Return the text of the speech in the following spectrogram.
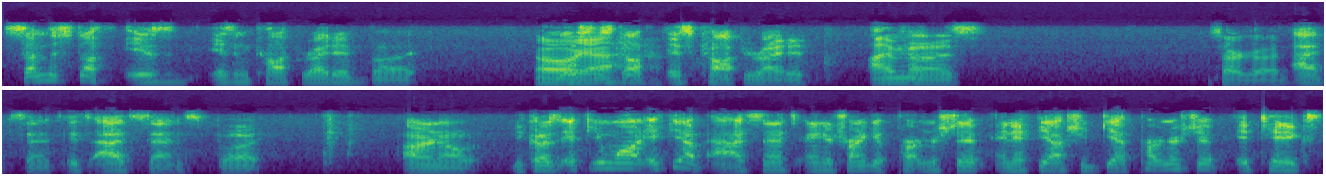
Some of the stuff is isn't copyrighted, but Oh most of the stuff is copyrighted I'm because sorry. Go ahead. AdSense. It's AdSense, but I don't know because if you want, if you have AdSense and you're trying to get partnership, and if you actually get partnership, it takes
